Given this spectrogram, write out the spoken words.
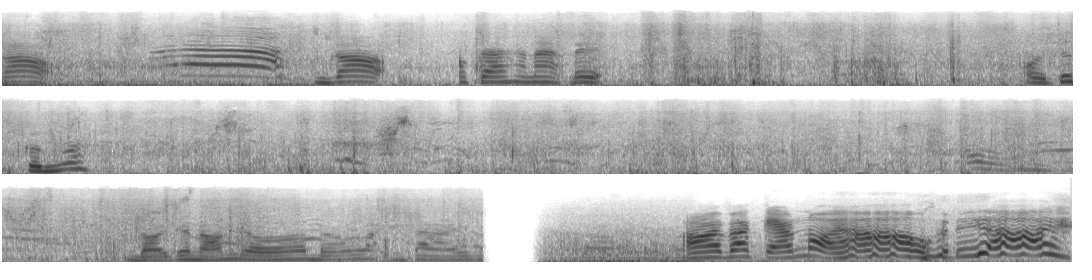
Go Go Ok, Hana, đi Ôi, tuyết cứng rồi Đội cái nón cho đỡ lạnh tay. Rồi, ba kéo nổi không? Đi thôi.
